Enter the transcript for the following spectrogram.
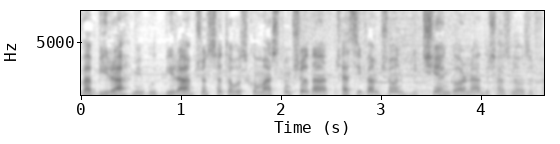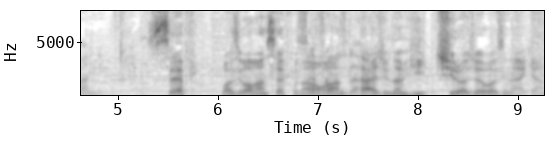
و بیرحمی بود. بیرحم چون سه تا بازیکن مصدوم شدن کثیف هم چون هیچی انگار نداشت از لحاظ فنی. صفر. بازی واقعا صفر بود. من واقعا ترجیح میدم هیچ راجع بازی نگم.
